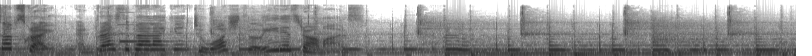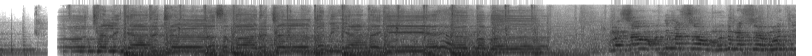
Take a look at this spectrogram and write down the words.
subscribe and press the bell icon to watch the latest dramas. चल यार चल उस बार चल दुनिया नहीं है बबल। मसूद मसूद मसूद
